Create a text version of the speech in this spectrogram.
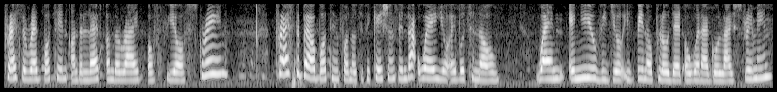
Press the red button on the left, on the right of your screen. Press the bell button for notifications. In that way, you're able to know when a new video is being uploaded or when I go live streaming.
